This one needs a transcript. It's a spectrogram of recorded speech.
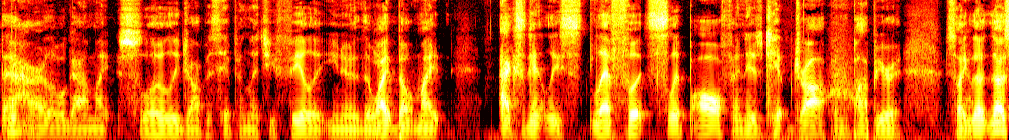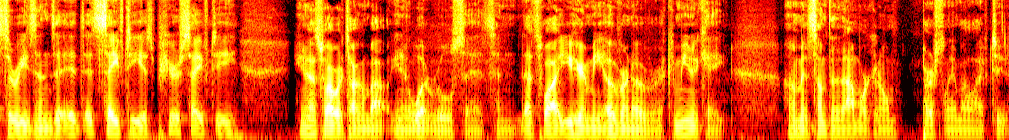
that higher level guy might slowly drop his hip and let you feel it. You know, the white belt might accidentally left foot slip off and his hip drop and pop your. It's like th- that's the reasons. It, it's safety. It's pure safety. You know that's why we're talking about you know what rule sets, and that's why you hear me over and over communicate. Um, it's something that I'm working on personally in my life too.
